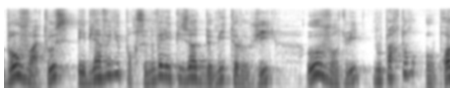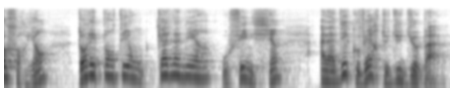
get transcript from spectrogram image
Bonjour à tous et bienvenue pour ce nouvel épisode de Mythologie aujourd'hui nous partons au Proche-Orient, dans les panthéons cananéens ou phéniciens, à la découverte du dieu Baal.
